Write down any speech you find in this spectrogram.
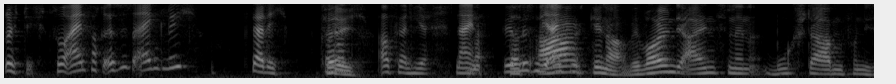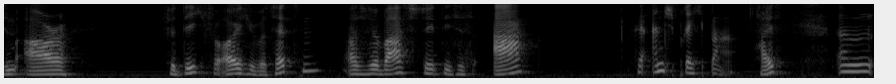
Richtig, so einfach ist es eigentlich. Fertig. Fertig. Aufhören hier. Nein, Na, wir müssen die einzelnen. genau. Wir wollen die einzelnen Buchstaben von diesem R für dich, für euch übersetzen. Also für was steht dieses A? Für ansprechbar. Heißt? Ähm,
